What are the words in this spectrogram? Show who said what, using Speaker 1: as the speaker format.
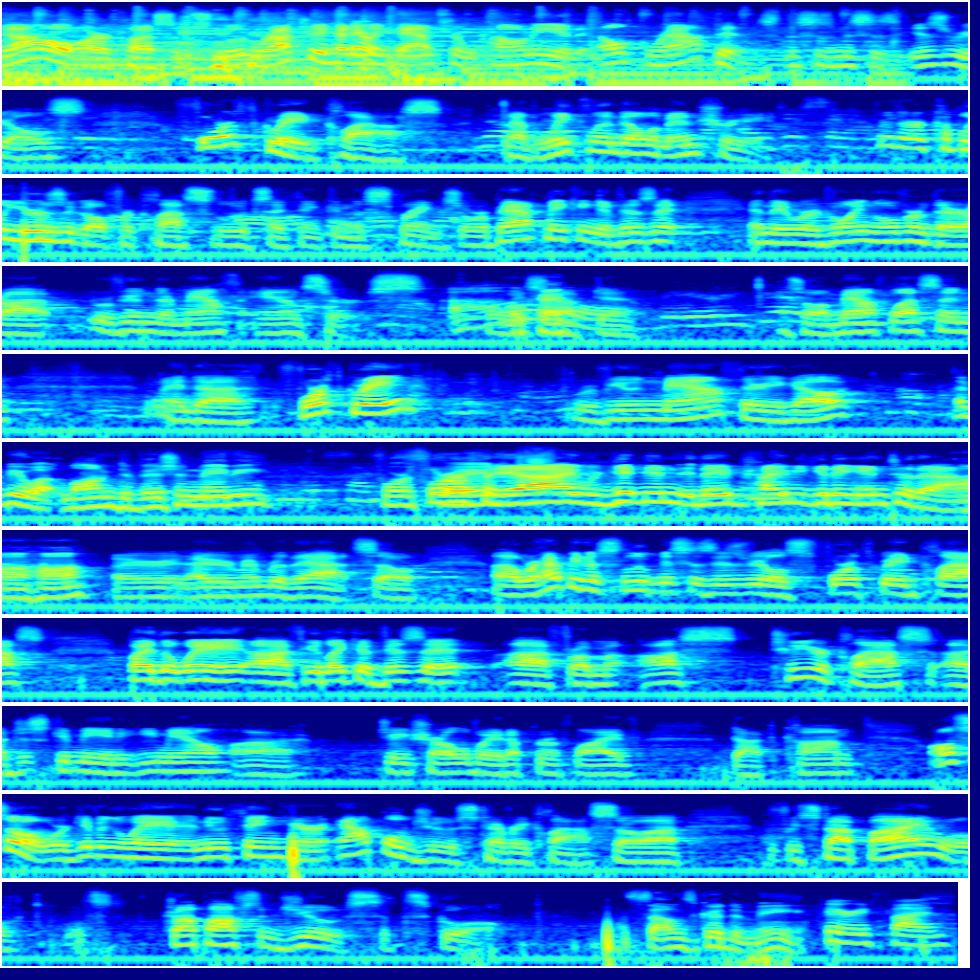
Speaker 1: Now, our class of salute, we're actually heading
Speaker 2: There we
Speaker 1: into
Speaker 2: go.
Speaker 1: Antrim County and Elk Rapids. This is Mrs. Israel's fourth grade class at Lakeland Elementary. We were there a couple years ago for class salutes, I think, in the spring. So we're back making a visit, and they were going over their, uh, reviewing their math answers when we
Speaker 2: Oh.
Speaker 1: stopped in. So a math lesson, and uh, fourth grade, reviewing math. There you go.
Speaker 3: That'd be what, long division maybe? Fourth,
Speaker 1: Fourth,
Speaker 3: grade?
Speaker 1: yeah, we're getting in. They'd probably be getting into that.
Speaker 3: Uh huh.
Speaker 1: I, I remember that. So uh, we're happy to salute Mrs. Israel's fourth grade class. By the way, uh, if you'd like a visit uh, from us to your class, uh, just give me an email, uh, jcharlevoix at upnorthlive.com. Also, we're giving away a new thing here, apple juice to every class. So uh, if we stop by, we'll, we'll drop off some juice at the school.
Speaker 3: Sounds good to me.
Speaker 2: Very fun.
